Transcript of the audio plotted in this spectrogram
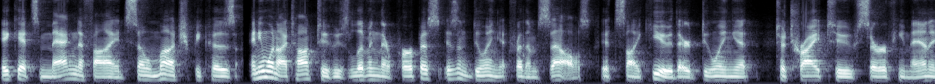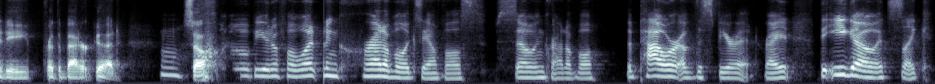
it gets magnified so much because anyone I talk to who's living their purpose isn't doing it for themselves. It's like you, they're doing it to try to serve humanity for the better good. Oh, so, so beautiful. What incredible examples. So incredible. The power of the spirit, right? The ego, it's like,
